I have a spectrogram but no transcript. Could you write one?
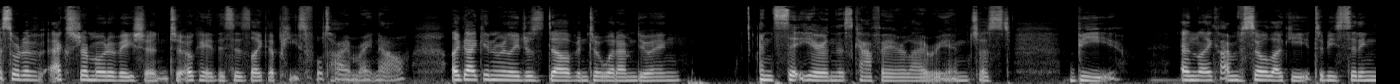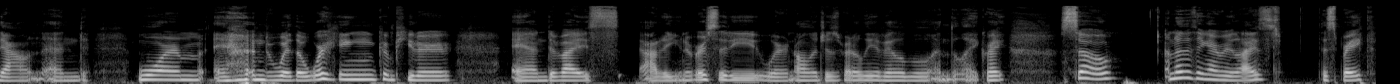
sort of extra motivation to okay this is like a peaceful time right now like i can really just delve into what i'm doing and sit here in this cafe or library and just be and like i'm so lucky to be sitting down and warm and with a working computer and device at a university where knowledge is readily available and the like right so another thing I realized this break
